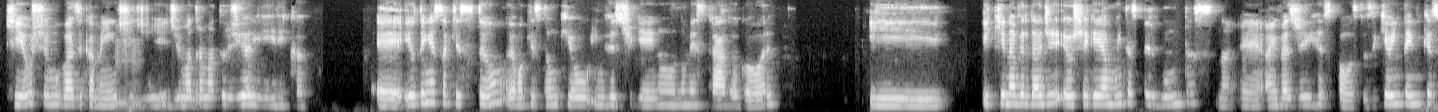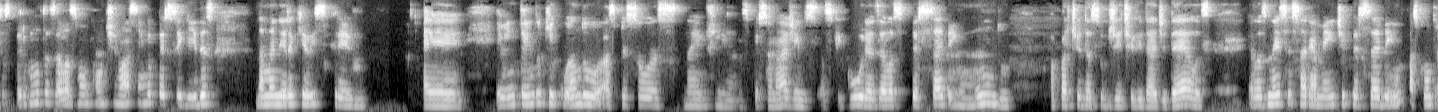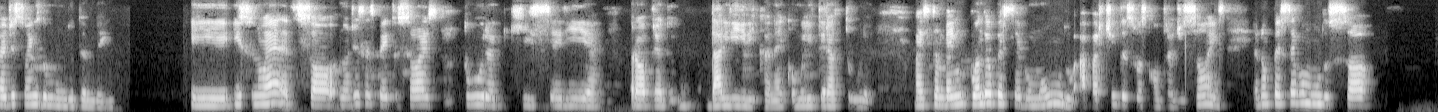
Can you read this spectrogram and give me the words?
que eu chamo basicamente uhum. de, de uma dramaturgia lírica. É, eu tenho essa questão, é uma questão que eu investiguei no, no mestrado agora, e, e que, na verdade, eu cheguei a muitas perguntas, né, é, ao invés de respostas, e que eu entendo que essas perguntas elas vão continuar sendo perseguidas na maneira que eu escrevo. É, eu entendo que quando as pessoas, né, enfim, as personagens, as figuras, elas percebem o mundo a partir da subjetividade delas, elas necessariamente percebem as contradições do mundo também. E isso não é só, não diz respeito só à estrutura que seria própria da lírica, né, como literatura, mas também quando eu percebo o mundo a partir das suas contradições, eu não percebo o mundo só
